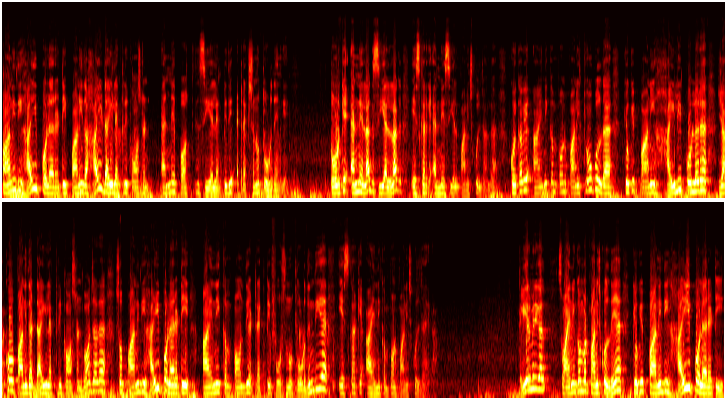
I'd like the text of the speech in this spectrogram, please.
ਪਾਣੀ ਦੀ ਹਾਈ ਪੋਲੈਰਿਟੀ ਪਾਣੀ ਦਾ ਹਾਈ ਡਾਈਲੈਕਟ੍ਰਿਕ ਕਾਂਸਟੈਂਟ ਐਨੇ ਪੋਜ਼ਿਟਿਵ ਸੀਐਲ ਨੈਗੇਟਿਵ ਦੀ ਅਟਰੈਕਸ਼ਨ ਨੂੰ ਤੋੜ ਦੇਣਗੇ। ਤੋੜ ਕੇ ਐਨੇ ਲੱਗ ਸੀਐਲ ਲੱਗ ਇਸ ਕਰਕੇ ਐਨੇ ਸੀਐਲ ਪਾਣੀ 'ਚ ਘੁਲ ਜਾਂਦਾ ਹੈ ਕੋਈ ਕਵੇ ਆਇਨਿਕ ਕੰਪਾਊਂਡ ਪਾਣੀ ਕਿਉਂ ਘੁਲਦਾ ਹੈ ਕਿਉਂਕਿ ਪਾਣੀ ਹਾਈਲੀ ਪੋਲਰ ਹੈ ਜਾਂ ਕੋ ਪਾਣੀ ਦਾ ਡਾਈਲੈਕਟ੍ਰਿਕ ਕਾਂਸਟੈਂਟ ਬਹੁਤ ਜ਼ਿਆਦਾ ਹੈ ਸੋ ਪਾਣੀ ਦੀ ਹਾਈ ਪੋਲੈਰਿਟੀ ਆਇਨਿਕ ਕੰਪਾਊਂਡ ਦੀ ਅਟਰੈਕਟਿਵ ਫੋਰਸ ਨੂੰ ਤੋੜ ਦਿੰਦੀ ਹੈ ਇਸ ਕਰਕੇ ਆਇਨਿਕ ਕੰਪਾਊਂਡ ਪਾਣੀ 'ਚ ਘੁਲ ਜਾਏਗਾ ਕਲੀਅਰ ਮੇਰੀ ਗੱਲ ਸੋ ਆਇਨਿਕ ਕੰਪਾਊਂਡ ਪਾਣੀ 'ਚ ਘੁਲਦੇ ਆ ਕਿਉਂਕਿ ਪਾਣੀ ਦੀ ਹਾਈ ਪੋਲੈਰਿਟੀ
